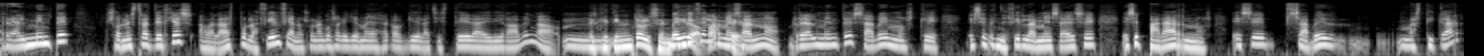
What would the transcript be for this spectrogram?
realmente son estrategias avaladas por la ciencia, no es una cosa que yo me haya sacado aquí de la chistera y diga, venga... mm, Es que tienen todo el sentido, Bendice la mesa, no. Realmente sabemos que ese bendecir la mesa, ese, ese pararnos, ese saber masticar,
